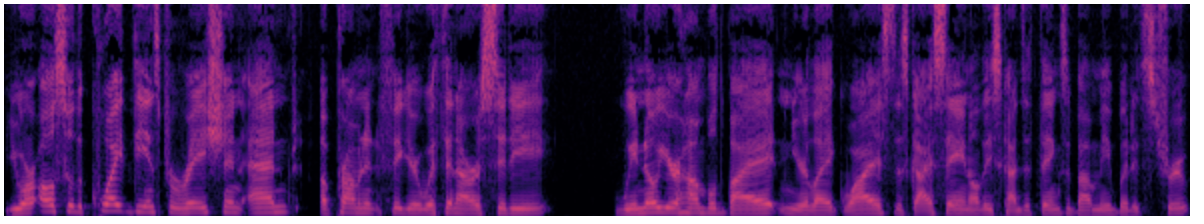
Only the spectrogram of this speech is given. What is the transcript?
You are also the, quite the inspiration and a prominent figure within our city. We know you're humbled by it and you're like, why is this guy saying all these kinds of things about me? But it's true.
